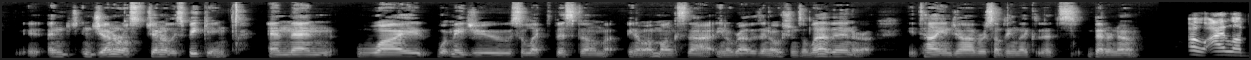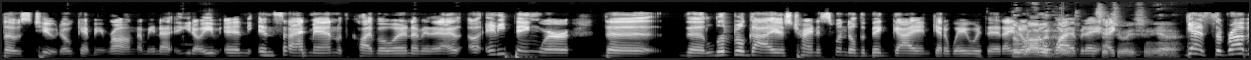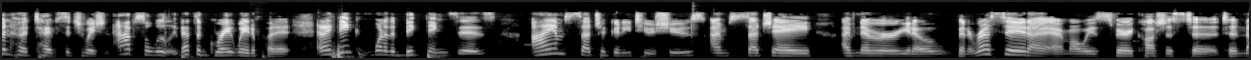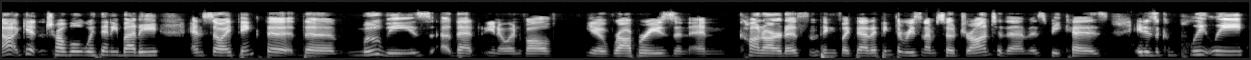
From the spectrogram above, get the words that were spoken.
in, in general, generally speaking, and then why, what made you select this film, you know, amongst that, you know, rather than Ocean's Eleven or The Italian Job or something like that's better known? Oh, I love those too. Don't get me wrong. I mean, I, you know, even Inside Man with Clive Owen. I mean, I, uh, anything where the the little guy is trying to swindle the big guy and get away with it. I the don't Robin know why, Hood but I, situation, I yeah, yes, the Robin Hood type situation. Absolutely, that's a great way to put it. And I think one of the big things is I am such a goody two shoes. I'm such a I've never, you know, been arrested. I, am always very cautious to to not get in trouble with anybody. And so I think the the movies that you know involve you know robberies and and con artists and things like that. I think the reason I'm so drawn to them is because it is a completely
